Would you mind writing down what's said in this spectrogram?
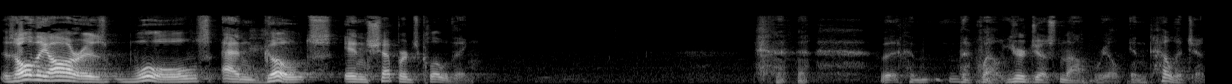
Is all they are is wolves and goats in shepherd's clothing. well, you're just not real intelligent.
